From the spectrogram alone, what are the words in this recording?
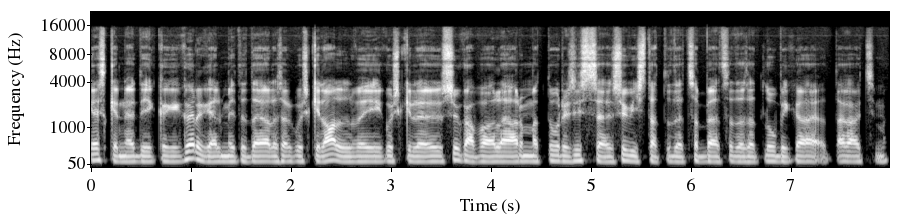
niimoodi ikkagi kõrgel, mitte ta ei ole seal kuskil all või kuskile sügavale armatuuri sisse süvistatud, et sa pead seda sealt luubiga taga otsima.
